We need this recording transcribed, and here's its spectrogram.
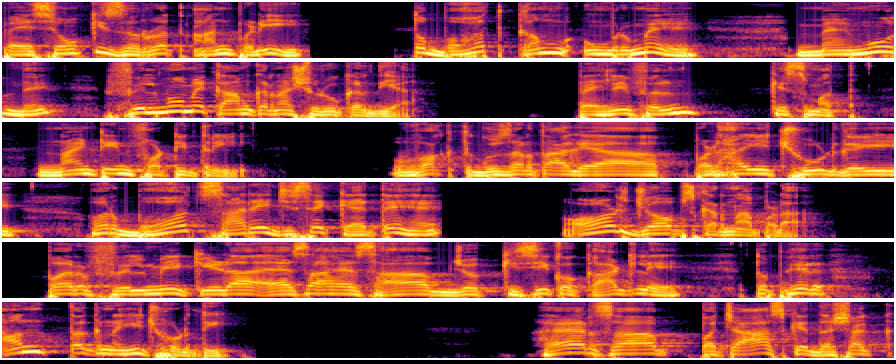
पैसों की ज़रूरत आन पड़ी तो बहुत कम उम्र में महमूद ने फ़िल्मों में काम करना शुरू कर दिया। पहली फ़िल्म, किस्मत 1943 वक्त गुजरता गया, पढ़ाई छूट गई और बहुत सारे जिसे कहते हैं, और जॉब्स करना पड़ा। पर फिल्मी कीड़ा ऐसा है साहब जो किसी को काट ले तो फिर अंत तक नहीं छोड़ती। खैर साहब, पचास के दशक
